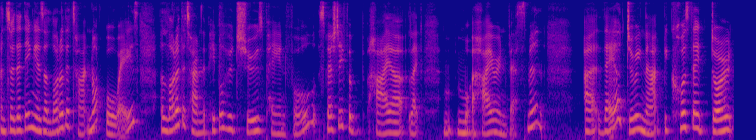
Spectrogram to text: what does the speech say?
And so the thing is, a lot of the time, not always, a lot of the time, the people who choose pay in full, especially for higher, like more, higher investment, uh, they are doing that because they don't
